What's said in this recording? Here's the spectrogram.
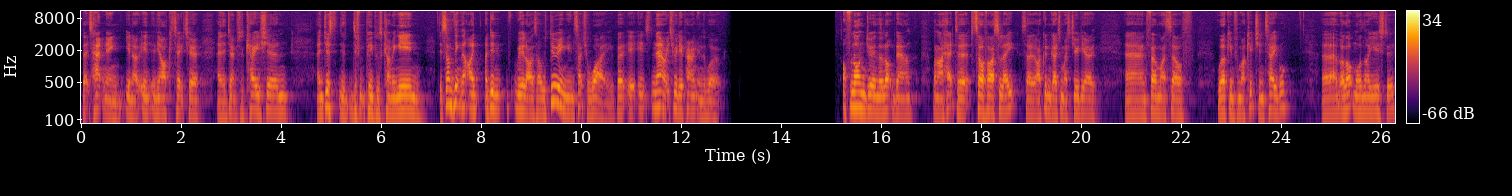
that's happening, you know, in, in the architecture and the gentrification, and just the different people's coming in. It's something that I, I didn't realise I was doing in such a way, but it, it's now it's really apparent in the work. Off and on during the lockdown, when I had to self-isolate, so I couldn't go to my studio, and found myself working from my kitchen table um, a lot more than I used to,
